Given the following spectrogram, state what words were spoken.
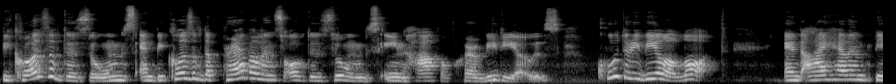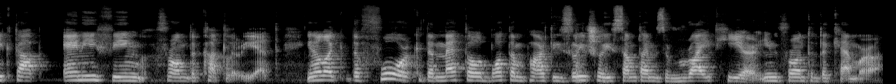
because of the zooms and because of the prevalence of the zooms in half of her videos could reveal a lot. And I haven't picked up anything from the cutlery yet. You know, like the fork, the metal bottom part is literally sometimes right here in front of the camera.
